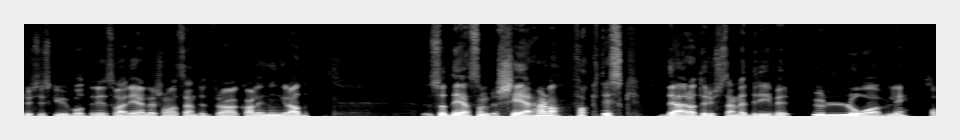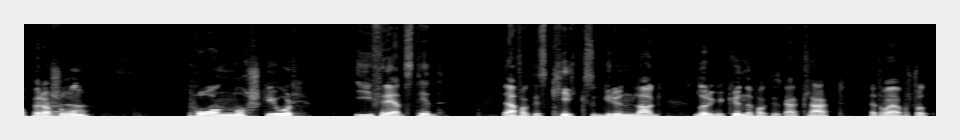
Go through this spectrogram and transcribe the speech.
russiske ubåter i Sverige heller, som var sendt ut fra Kaliningrad. Så det som skjer her, da, faktisk, det er at russerne driver ulovlig operasjon på norsk jord i fredstid. Det er faktisk krigsgrunnlag. Norge kunne faktisk erklært, etter hva jeg har forstått,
